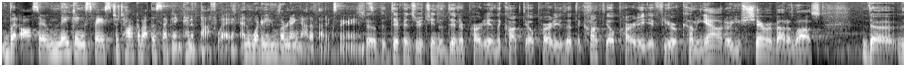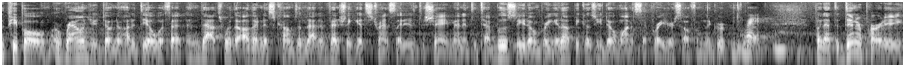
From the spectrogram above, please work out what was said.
but also making space to talk about the second kind of pathway and what are you learning out of that experience. So the difference between the dinner party and the cocktail party is that the cocktail party, if you're coming out or you share about a loss, the, the people around you don't know how to deal with it. And that's where the otherness comes, and that eventually gets translated into shame and into taboo, so you don't bring it up because you don't want to separate yourself from the group. Right. But at the dinner party,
